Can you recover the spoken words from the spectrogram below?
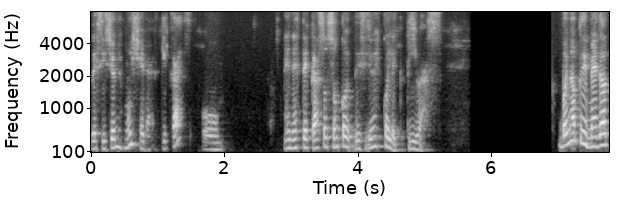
decisiones muy jerárquicas o en este caso son decisiones colectivas. Bueno, primero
